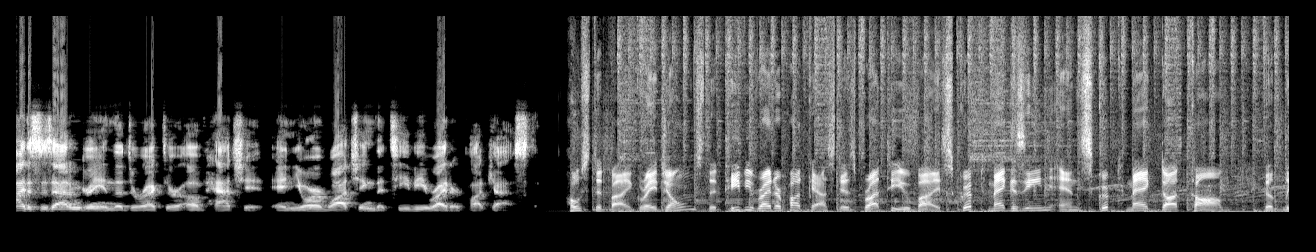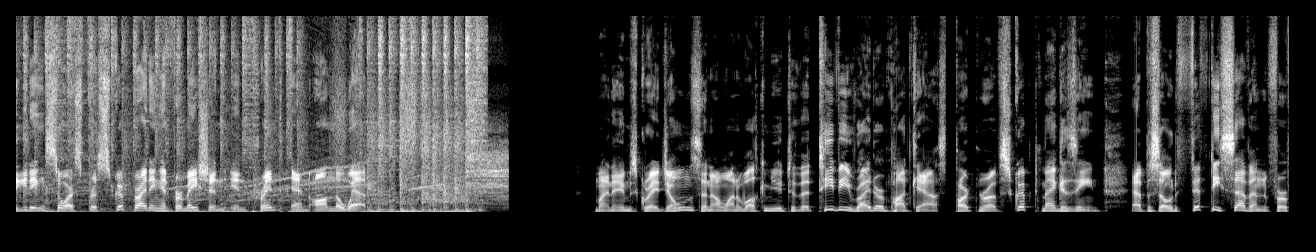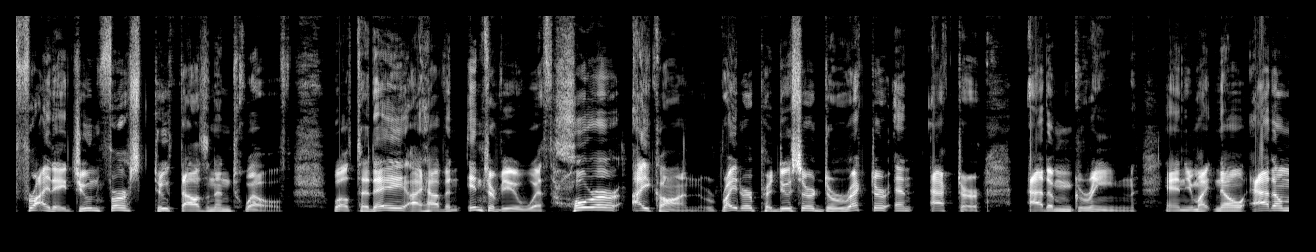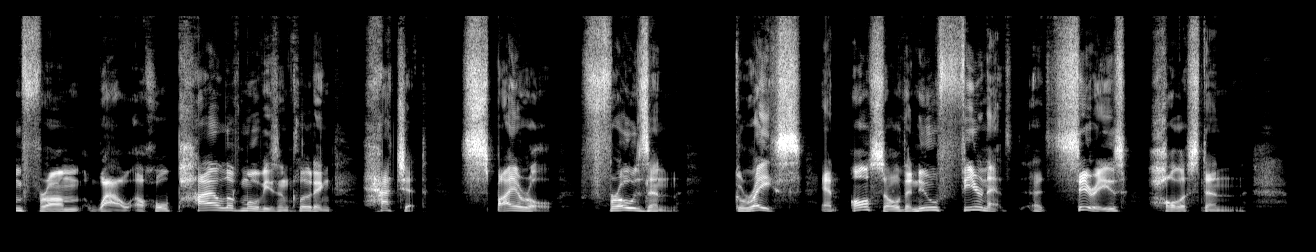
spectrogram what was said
Hi, this is Adam Green, the director of Hatchet, and you're watching the TV Writer Podcast. Hosted by Gray Jones, the TV Writer Podcast is brought to you by Script Magazine and ScriptMag.com, the leading source for script writing information in print and on the web. My name's Gray Jones, and I want to welcome you to the TV Writer Podcast, partner of Script Magazine, episode 57 for Friday, June 1st, 2012. Well, today I have an interview with horror icon, writer, producer, director, and actor, Adam Green. And you might know Adam from, wow, a whole pile of movies, including Hatchet, Spiral, Frozen, Grace, and also the new FearNet uh, series, Holliston.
